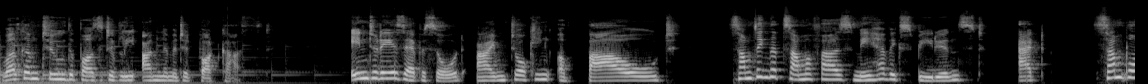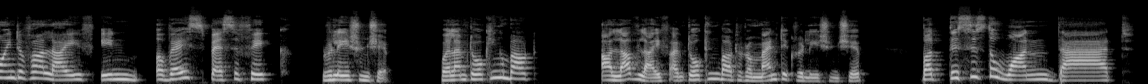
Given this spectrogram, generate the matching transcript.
welcome to the Positively Unlimited podcast. In today's episode, I'm talking about something that some of us may have experienced at some point of our life in a very specific relationship. Well, I'm talking about our love life, I'm talking about a romantic relationship, but this is the one that,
